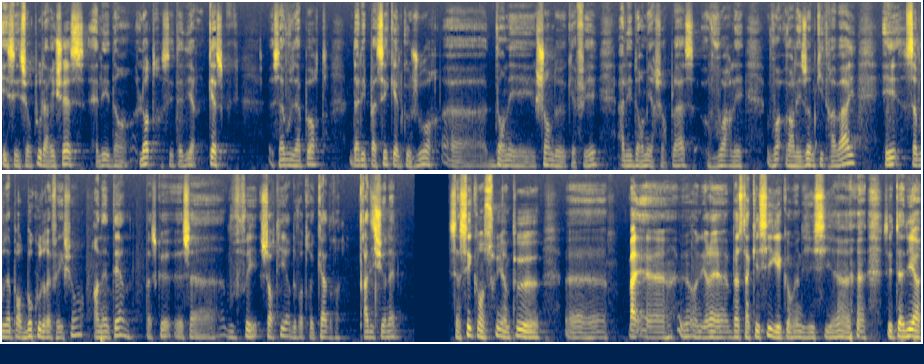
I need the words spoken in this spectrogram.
Et c'est surtout la richesse, elle est dans l'autre, c'est-à-dire qu'est-ce que ça vous apporte d'aller passer quelques jours euh, dans les champs de café, aller dormir sur place, voir les, voir, les hommes qui travaillent. Et ça vous apporte beaucoup de réflexion en interne parce que euh, ça vous fait sortir de votre cadre traditionnel. Ça s'est construit un peu, euh, bah, on dirait basta et comme on dit ici, hein. c'est-à-dire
